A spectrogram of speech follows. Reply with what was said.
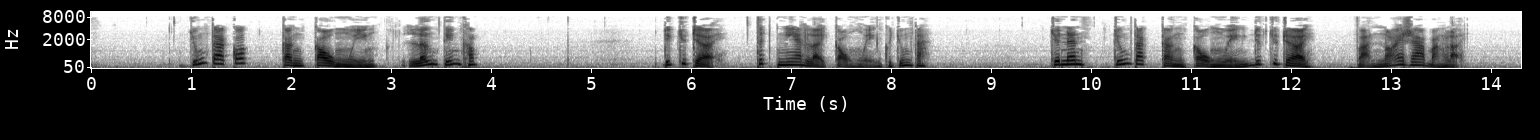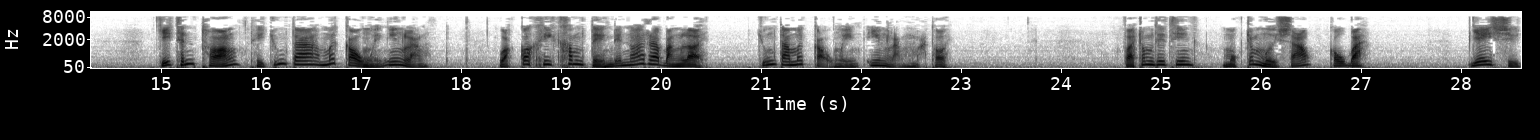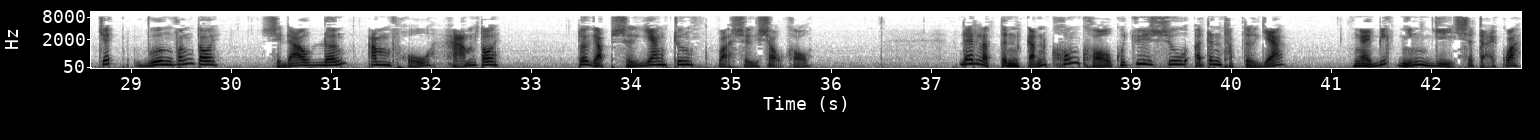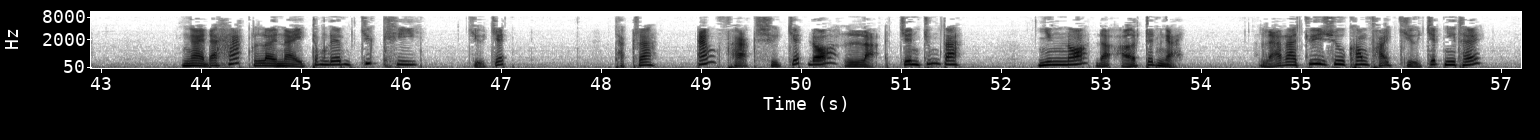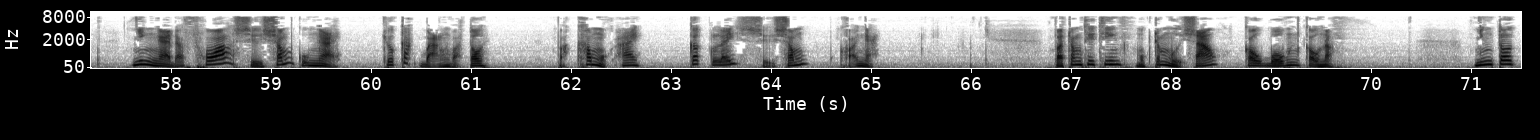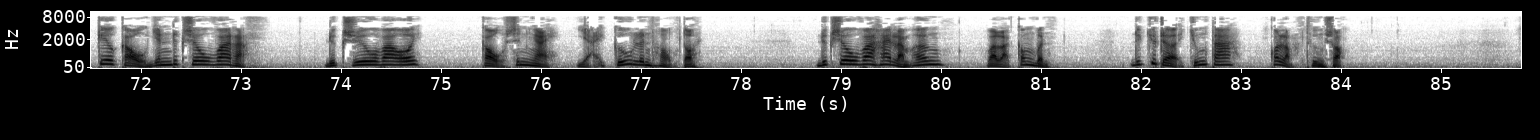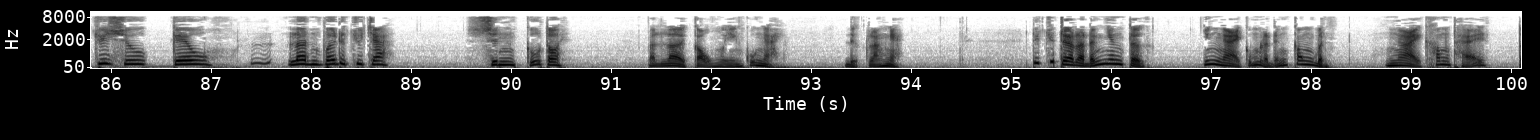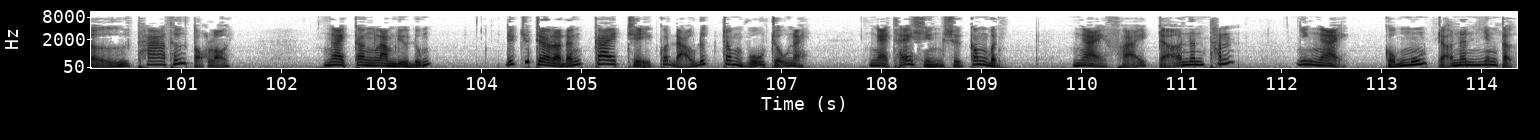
Chúng ta có cần cầu nguyện lớn tiếng không? Đức Chúa Trời thích nghe lời cầu nguyện của chúng ta. Cho nên, chúng ta cần cầu nguyện Đức Chúa Trời và nói ra bằng lời. Chỉ thỉnh thoảng thì chúng ta mới cầu nguyện yên lặng, hoặc có khi không tiện để nói ra bằng lời, chúng ta mới cầu nguyện yên lặng mà thôi. Và trong Thi Thiên 116 câu 3 Dây sự chết vương vấn tôi, sự đau đớn âm phủ hãm tôi. Tôi gặp sự gian trưng và sự sầu khổ. Đây là tình cảnh khốn khổ của Chúa Giêsu ở trên thập tự giá. Ngài biết những gì sẽ trải qua. Ngài đã hát lời này trong đêm trước khi chịu chết. Thật ra, án phạt sự chết đó là trên chúng ta, nhưng nó đã ở trên Ngài. Lẽ ra Chúa Giêsu không phải chịu chết như thế, nhưng Ngài đã phó sự sống của Ngài cho các bạn và tôi, và không một ai cất lấy sự sống khỏi Ngài. Và trong Thi Thiên 116, câu 4 câu 5. Nhưng tôi kêu cầu danh Đức Rô Va rằng, Đức Rô Va ơi, cầu xin Ngài giải cứu linh hồn tôi. Đức Rô Va hay làm ơn và là công bình. Đức Chúa Trời chúng ta có lòng thương xót. Chúa Giêsu kêu lên với Đức Chúa Cha, xin cứu tôi, và lời cầu nguyện của Ngài được lắng nghe. Đức Chúa Trời là đấng nhân từ, nhưng Ngài cũng là đấng công bình. Ngài không thể tự tha thứ tội lỗi. Ngài cần làm điều đúng. Đức Chúa Trời là đấng cai trị có đạo đức trong vũ trụ này. Ngài thể hiện sự công bình. Ngài phải trở nên thánh, nhưng Ngài cũng muốn trở nên nhân từ.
